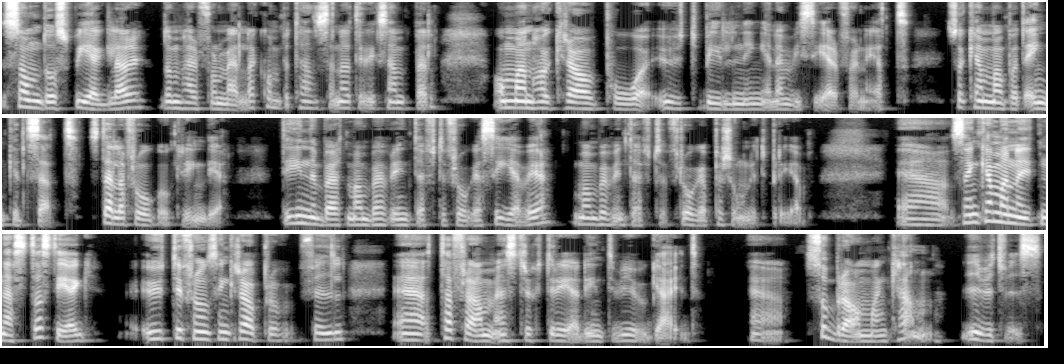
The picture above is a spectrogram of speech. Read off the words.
som då speglar de här formella kompetenserna till exempel. Om man har krav på utbildning eller en viss erfarenhet så kan man på ett enkelt sätt ställa frågor kring det. Det innebär att man behöver inte efterfråga CV, man behöver inte efterfråga personligt brev. Eh, sen kan man i ett nästa steg utifrån sin kravprofil eh, ta fram en strukturerad intervjuguide. Eh, så bra man kan, givetvis.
